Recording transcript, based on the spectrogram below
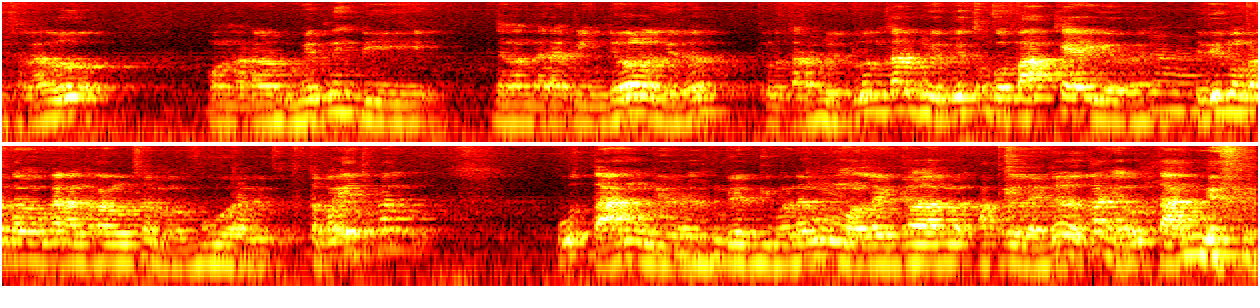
misalnya lu mau naruh duit nih di penyelenggara pinjol gitu, lu taruh duit lu, ntar duit itu gue pakai gitu. Hmm. Jadi mempertemukan antara lu sama gua gitu. Tapi itu kan utang gitu. Hmm. Biar gimana mau legal apa ilegal utang ya utang gitu.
